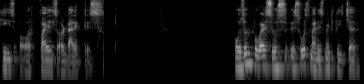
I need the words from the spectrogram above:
keys or files or directories. Ozone provides resource management feature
